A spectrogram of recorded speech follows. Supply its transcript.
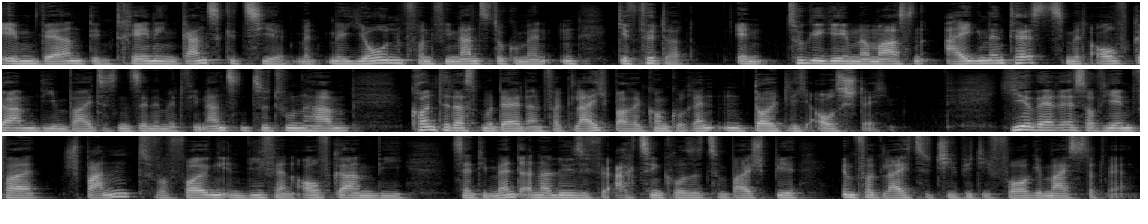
eben während dem Training ganz gezielt mit Millionen von Finanzdokumenten gefüttert. In zugegebenermaßen eigenen Tests mit Aufgaben, die im weitesten Sinne mit Finanzen zu tun haben, konnte das Modell dann vergleichbare Konkurrenten deutlich ausstechen. Hier wäre es auf jeden Fall spannend zu verfolgen, inwiefern Aufgaben wie Sentimentanalyse für Aktienkurse zum Beispiel im Vergleich zu GPT-4 gemeistert werden.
